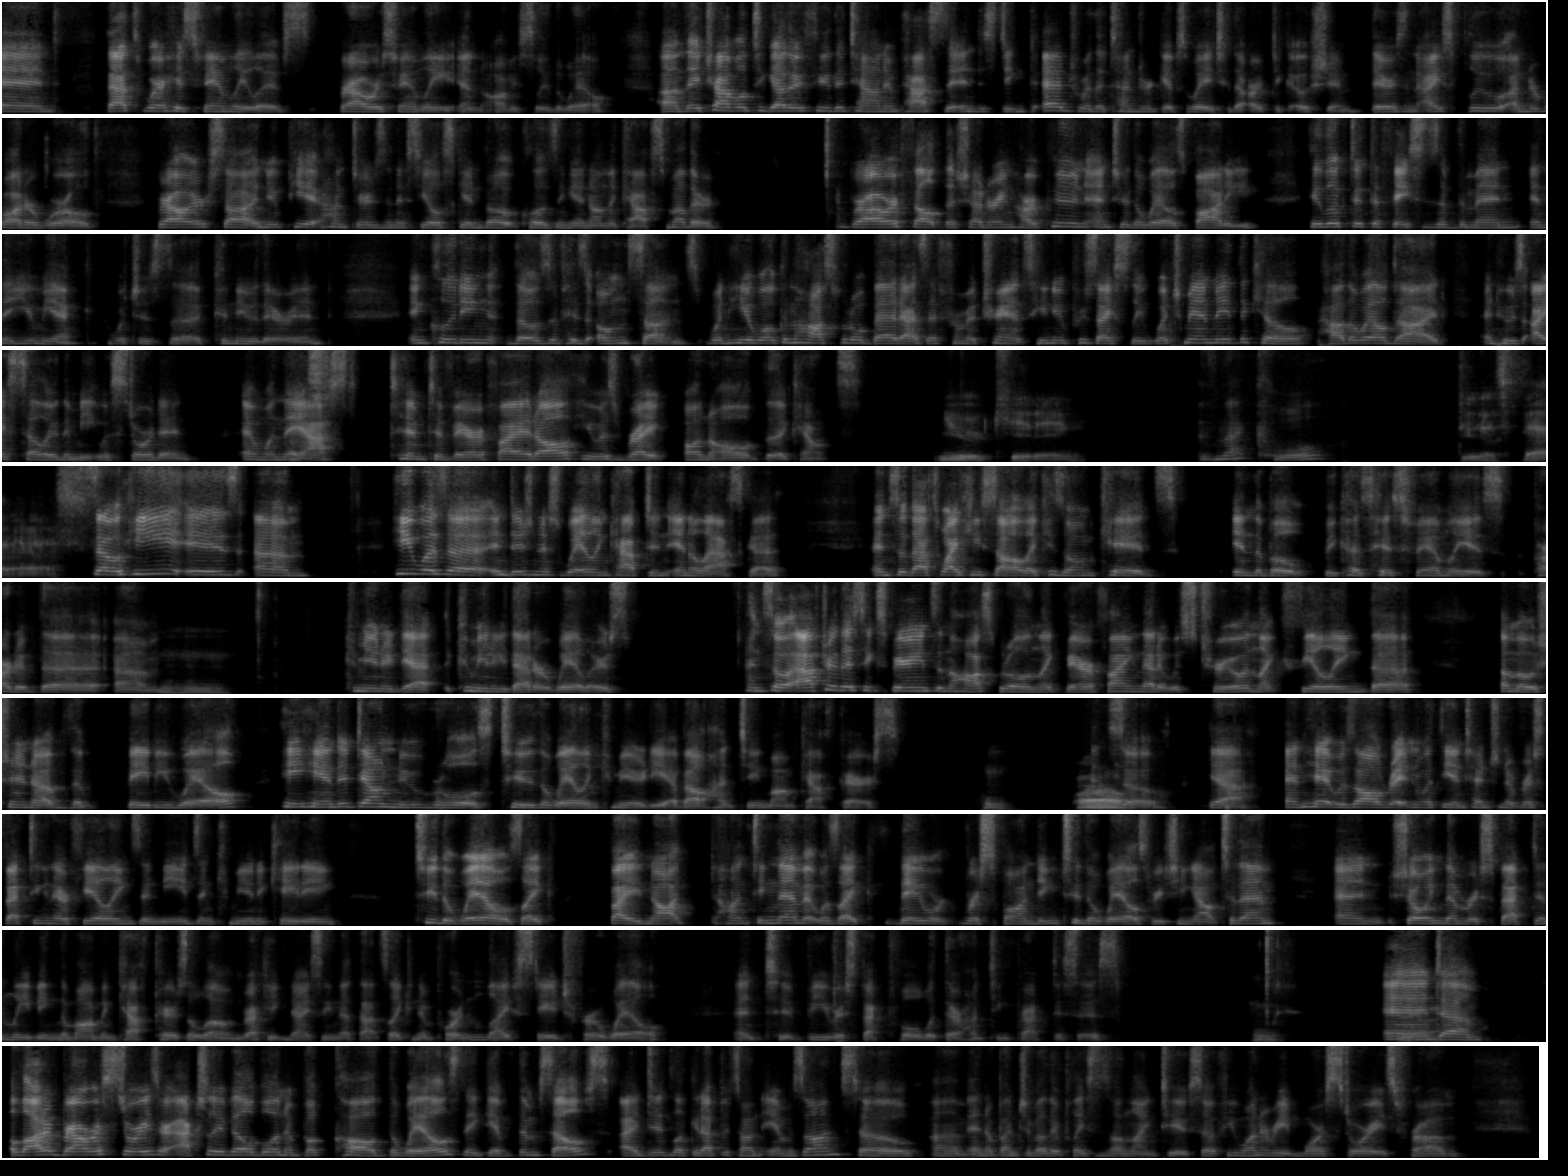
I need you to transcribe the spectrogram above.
and that's where his family lives. Brower's family and obviously the whale. Um, they traveled together through the town and past the indistinct edge where the tundra gives way to the Arctic Ocean. There's an ice blue underwater world Brower saw Inupiat hunters in a sealskin boat closing in on the calf's mother. Brower felt the shuddering harpoon enter the whale's body. He looked at the faces of the men in the Umiak, which is the canoe they're in, including those of his own sons. When he awoke in the hospital bed as if from a trance, he knew precisely which man made the kill, how the whale died, and whose ice cellar the meat was stored in. And when they That's- asked him to verify it all, he was right on all of the accounts. You're kidding. Isn't that cool? Dude, that's badass. So he is um he was a indigenous whaling captain in Alaska. And so that's why he saw like his own kids in the boat because his family is part of the um hmm community that community that are whalers. And so after this experience in the hospital and like verifying that it was true and like feeling the emotion of the baby whale, he handed down new rules to the whaling community about hunting mom calf pairs. wow. And so, yeah. And it was all written with the intention of respecting their feelings and needs and communicating to the whales. Like by not hunting them, it was like they were responding to the whales reaching out to them and showing them respect and leaving the mom and calf pairs alone, recognizing that that's like an important life stage for a whale and to be respectful with their hunting practices. Hmm. And yeah. um, a lot of Brower's stories are actually available in a book called The Whales They Give Themselves. I did look it up, it's on Amazon, so um, and a bunch of other places online too. So if you want to read more stories from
